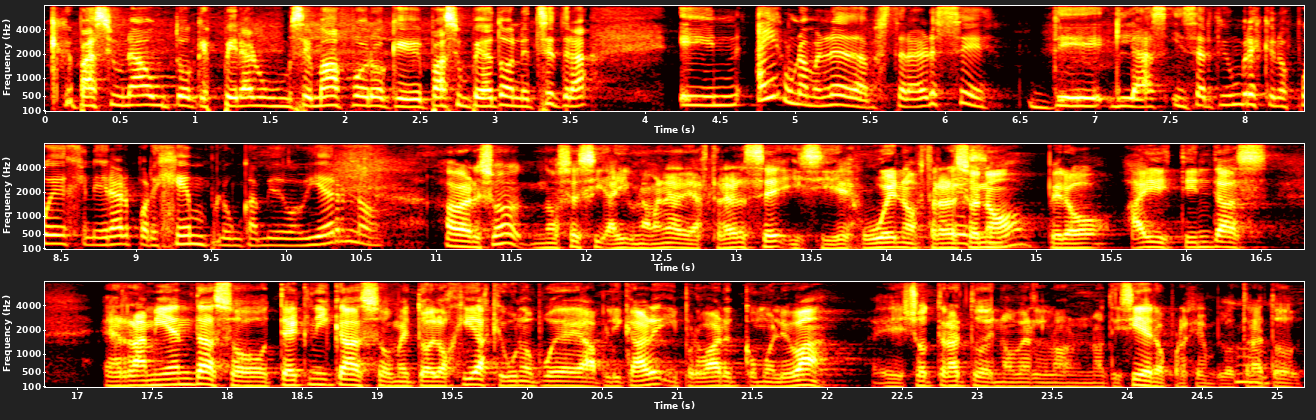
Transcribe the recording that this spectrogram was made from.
que pase un auto, que esperar un semáforo, que pase un peatón, etc. ¿Hay alguna manera de abstraerse de las incertidumbres que nos puede generar, por ejemplo, un cambio de gobierno? A ver, yo no sé si hay una manera de abstraerse y si es bueno abstraerse Eso. o no, pero hay distintas herramientas o técnicas o metodologías que uno puede aplicar y probar cómo le va. Eh, yo trato de no ver los noticieros, por ejemplo. Trato,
